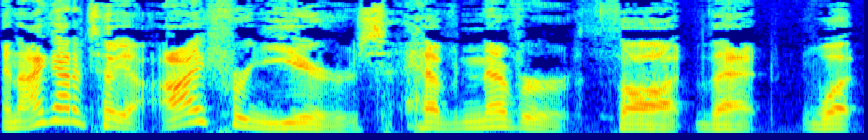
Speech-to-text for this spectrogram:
And I got to tell you, I for years have never thought that what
